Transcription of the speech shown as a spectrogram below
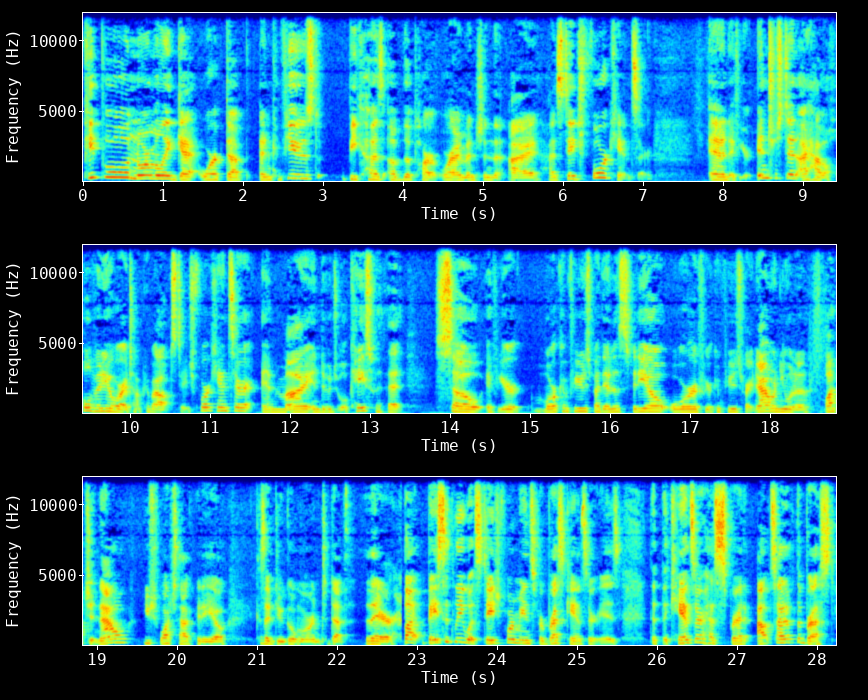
People normally get worked up and confused because of the part where I mentioned that I had stage 4 cancer. And if you're interested, I have a whole video where I talked about stage 4 cancer and my individual case with it. So if you're more confused by the end of this video or if you're confused right now and you want to watch it now, you should watch that video because I do go more into depth there. But basically what stage 4 means for breast cancer is that the cancer has spread outside of the breast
